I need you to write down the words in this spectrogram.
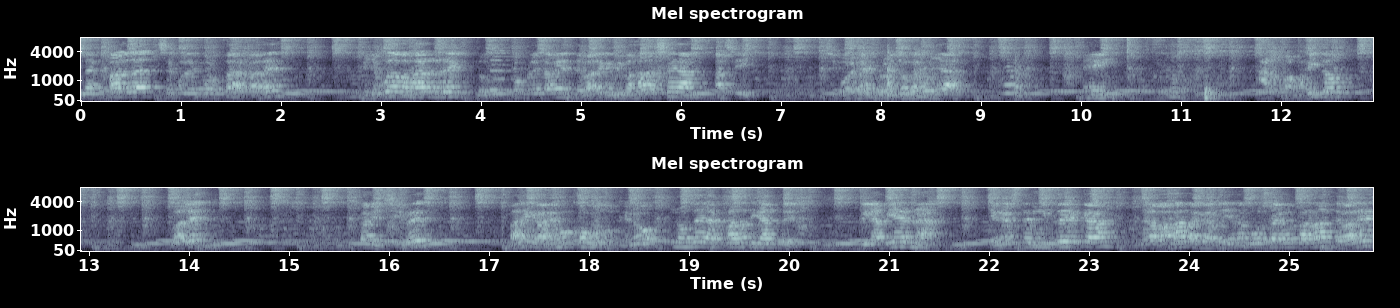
la espalda se puede forzar, ¿vale? Que yo pueda bajar recto completamente, ¿vale? Que mis bajadas sean así. Si por ejemplo me tengo que apoyar en algo más bajito, ¿vale? También sirve, ¿vale? Que bajemos cómodos, que no nos dé la espalda tirante y la pierna que no esté muy cerca de la bajada, que la rodilla tampoco se muy para adelante, ¿vale?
